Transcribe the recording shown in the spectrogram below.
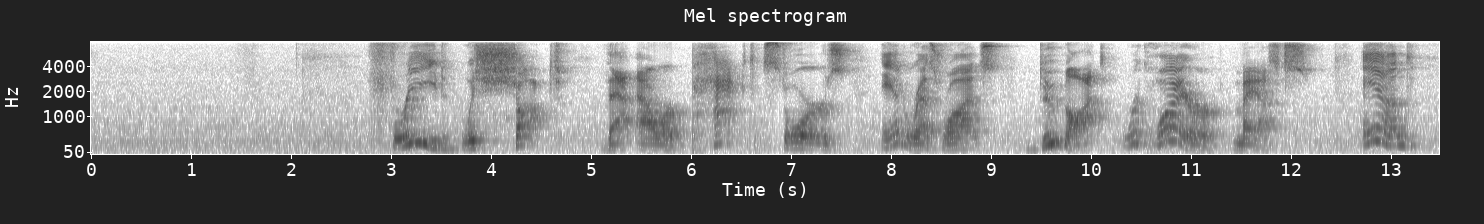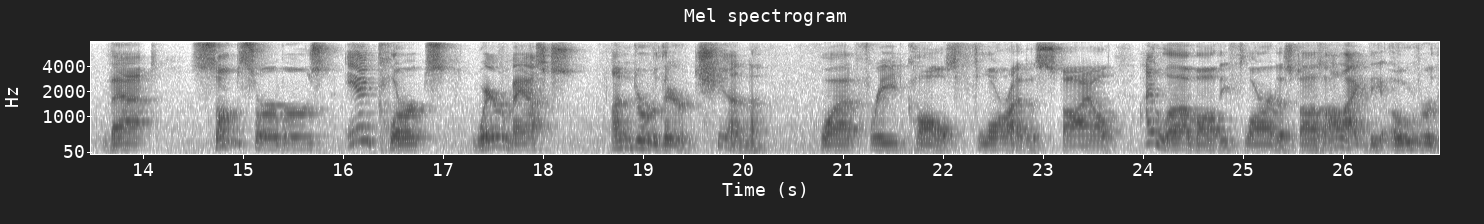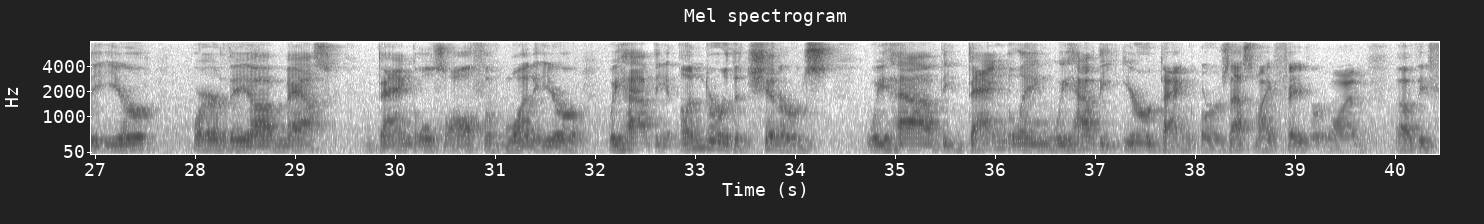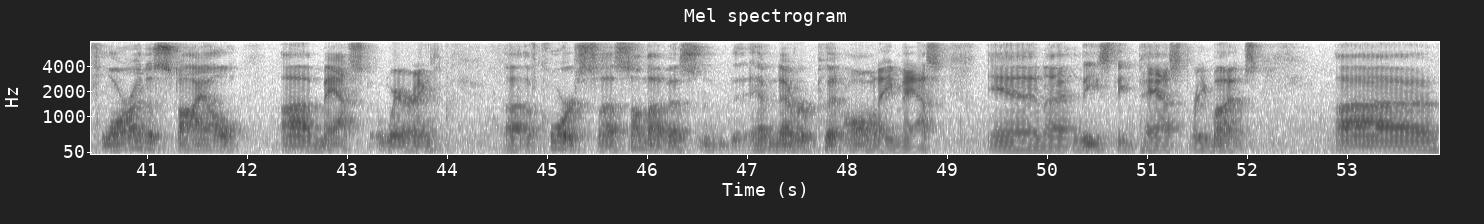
Freed was shocked that our packed stores and restaurants do not require masks and that some servers and clerks wear masks under their chin, what Freed calls Florida style. I love all the Florida styles. I like the over the ear where the uh, mask dangles off of one ear. We have the under the chinners. We have the dangling, we have the ear danglers. That's my favorite one. Of the Florida style uh, mask wearing. Uh, of course, uh, some of us have never put on a mask in at least the past three months. Uh,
